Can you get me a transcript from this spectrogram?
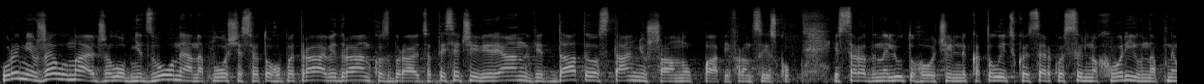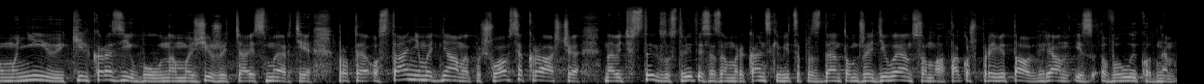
У Римі вже лунають жалобні дзвони, а на площі святого Петра від ранку збираються тисячі вірян віддати останню шану папі Франциску. Із середини лютого очільник католицької церкви сильно хворів на пневмонію і кілька разів був на межі життя і смерті. Проте останніми днями почувався краще. Навіть встиг зустрітися з американським віцепрезидентом Джей Ді Венсом, а також привітав вірян із Великоднем.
